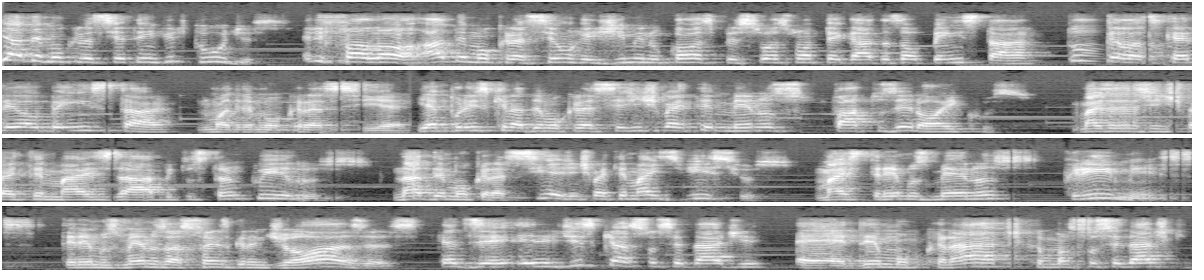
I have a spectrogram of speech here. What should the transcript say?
e a democracia tem virtudes. Ele fala, ó, a democracia é um regime no qual as pessoas são apegadas ao bem-estar. Tudo que elas querem é o bem-estar numa democracia. E é por isso que na democracia a gente vai ter menos fatos heróicos mas a gente vai ter mais hábitos tranquilos. Na democracia, a gente vai ter mais vícios, mas teremos menos crimes, teremos menos ações grandiosas. Quer dizer, ele diz que a sociedade é democrática, uma sociedade que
